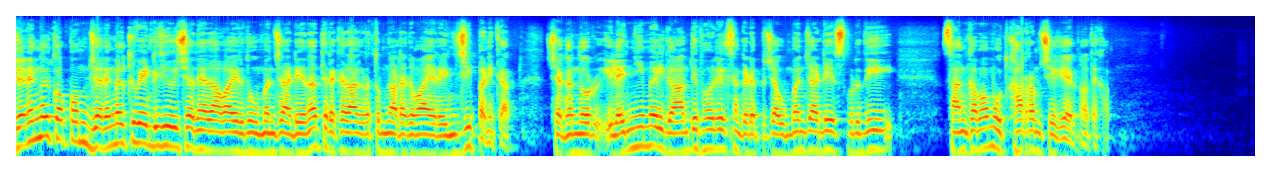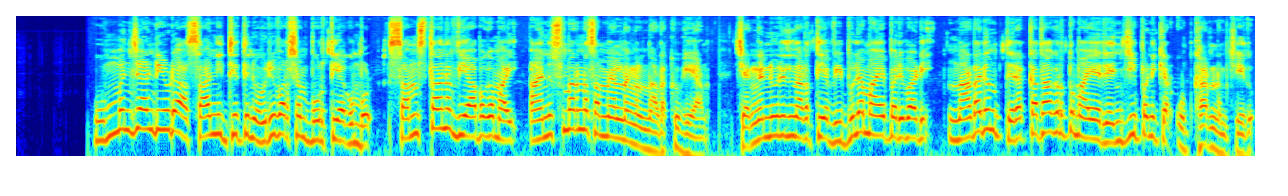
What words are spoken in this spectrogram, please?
ജനങ്ങൾക്കൊപ്പം ജനങ്ങൾക്ക് വേണ്ടി ജീവിച്ച നേതാവായിരുന്നു ഉമ്മൻചാണ്ടി എന്ന തിരക്കഥാകൃത്തും നടനുമായ രഞ്ജി പണിക്കർ. ചെങ്ങന്നൂർ ഇലഞ്ഞിമേൽ ഗാന്ധിഭവനിൽ സംഘടിപ്പിച്ച ഉമ്മൻചാണ്ടി സ്മൃതി സംഗമം ഉദ്ഘാടനം ചെയ്യുകയായിരുന്നു അദ്ദേഹം. ഉമ്മൻചാണ്ടിയുടെ അസാന്നിധ്യത്തിന് ഒരു വർഷം പൂർത്തിയാകുമ്പോൾ സംസ്ഥാന വ്യാപകമായി അനുസ്മരണ സമ്മേളനങ്ങൾ നടക്കുകയാണ്. ചെങ്ങന്നൂരിൽ നടത്തിയ വിപുലമായ പരിപാടി നടനും തിരക്കഥാകൃത്തുമായ രഞ്ജി പണിക്കർ ഉദ്ഘാടനം ചെയ്തു.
